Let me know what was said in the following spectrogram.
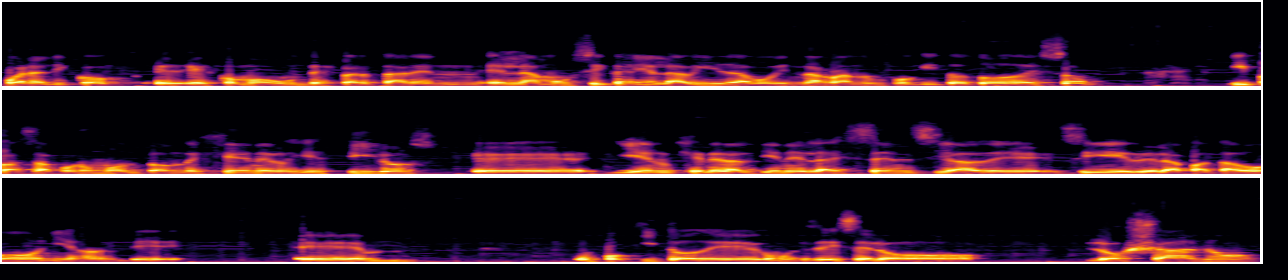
bueno, el disco es, como un despertar en, en, la música y en la vida, voy narrando un poquito todo eso y pasa por un montón de géneros y estilos eh, y en general tiene la esencia de, sí, de la Patagonia, de eh, un poquito de, ¿cómo es que se dice? Lo, lo llano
